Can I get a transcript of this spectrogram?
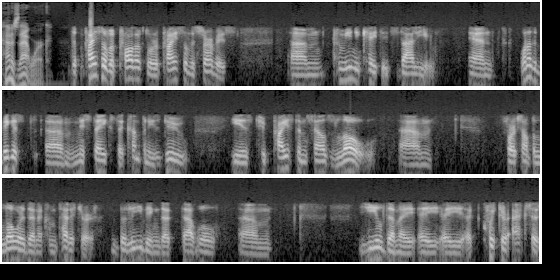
How does that work? the price of a product or a price of a service um, communicate its value. And one of the biggest um, mistakes that companies do is to price themselves low, um, for example, lower than a competitor, believing that that will um, yield them a, a, a, quicker access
